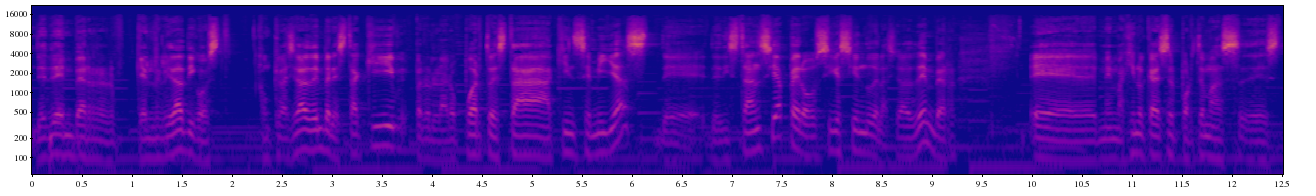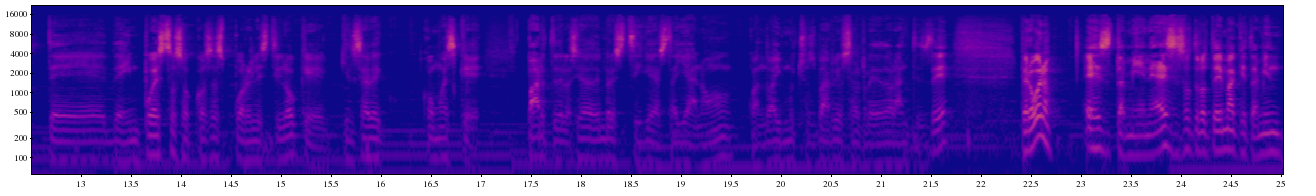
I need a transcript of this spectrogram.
de Denver, que en realidad digo, con que la ciudad de Denver está aquí, pero el aeropuerto está a 15 millas de, distancia, pero sigue siendo de la ciudad de Denver. Eh, me imagino que debe ser por temas este, de impuestos o cosas por el estilo, que quién sabe cómo es que parte de la ciudad de Denver sigue hasta allá, ¿no? Cuando hay muchos barrios alrededor antes de. Pero bueno, es también, ese es otro tema que también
